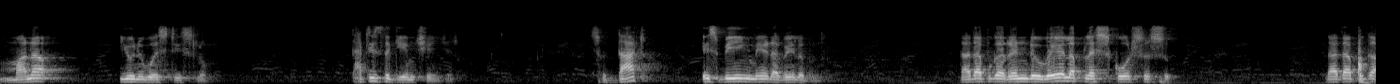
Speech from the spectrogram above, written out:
మన యూనివర్సిటీస్లో that is the game changer so that is being made available దాదాపుగా రెండు వేల ప్లస్ కోర్సెస్ దాదాపుగా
